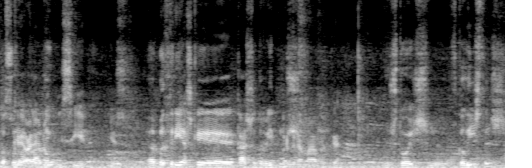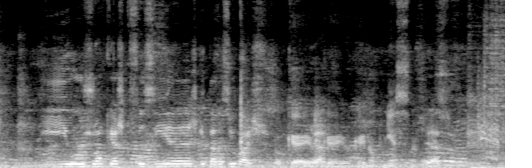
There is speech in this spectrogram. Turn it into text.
passou Ok, na olha, não rádio. conhecia isso. A bateria acho que é caixa de ritmos, Programava, ok. Os dois vocalistas. E o João que acho que fazia as guitarras e o baixo. Ok, Yeah. ok, ok. Não conheço, não Yeah.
